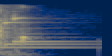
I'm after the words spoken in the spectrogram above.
you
